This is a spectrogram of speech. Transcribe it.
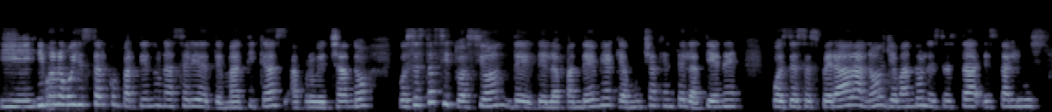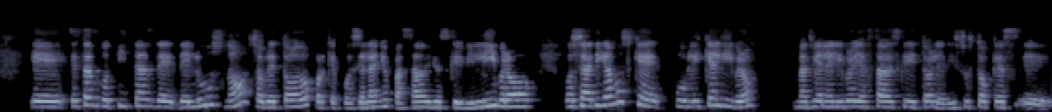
Y, bueno, voy a estar compartiendo una serie de temáticas, aprovechando pues esta situación de, la pandemia que a mucha gente la tiene pues desesperada, ¿no? Llevándoles esta, esta luz, eh, estas gotitas de, de, luz, ¿no? Sobre todo porque pues el año pasado yo escribí libro, o sea, digamos que publiqué el libro, más bien el libro ya estaba escrito, le di sus toques eh,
